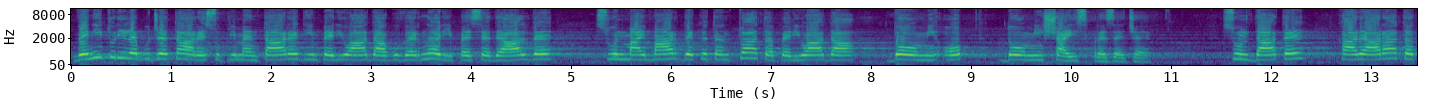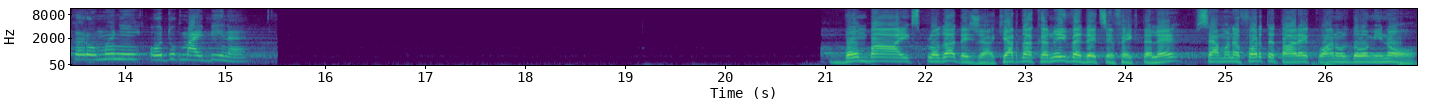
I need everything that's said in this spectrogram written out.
Veniturile bugetare suplimentare din perioada guvernării PSD-ALDE sunt mai mari decât în toată perioada 2008-2016. Sunt date care arată că românii o duc mai bine. Bomba a explodat deja, chiar dacă nu-i vedeți efectele, seamănă foarte tare cu anul 2009.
